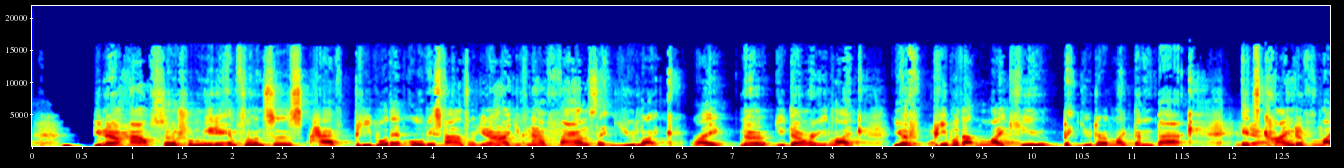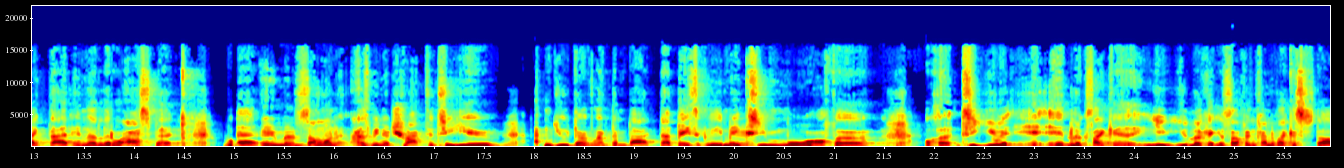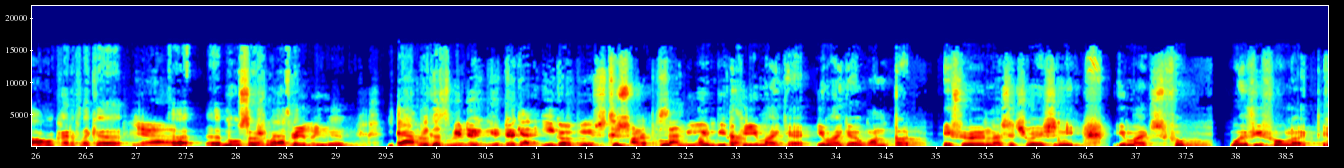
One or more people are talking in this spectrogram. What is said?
you know how social media influencers have people, they have all these fans, or you know how you can have fans that you like, right? No, you don't really like. You have people that like you, but you don't like them back. It's Yeah. kind of like that in a little aspect where Amen. someone has been attracted to you and you don't like them back. That basically makes you more of a. Uh, to you, it, it looks like uh you you look at yourself in kind of like a star or kind of like a Yeah. a, a more social way. aspect. really. Yeah, because you do you do get an ego boost, hundred percent. you, you, okay, you might get you might get one, but if you're in that situation, you, you might just feel what if you feel like?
